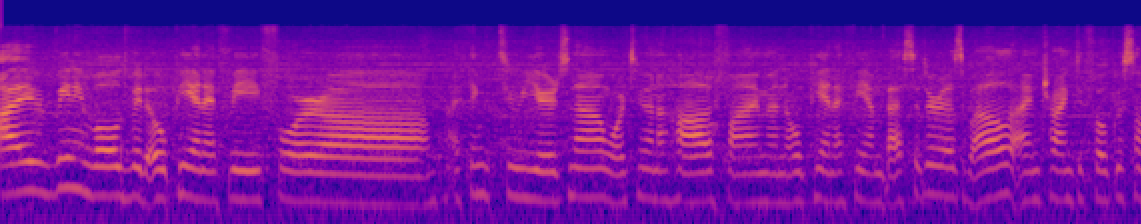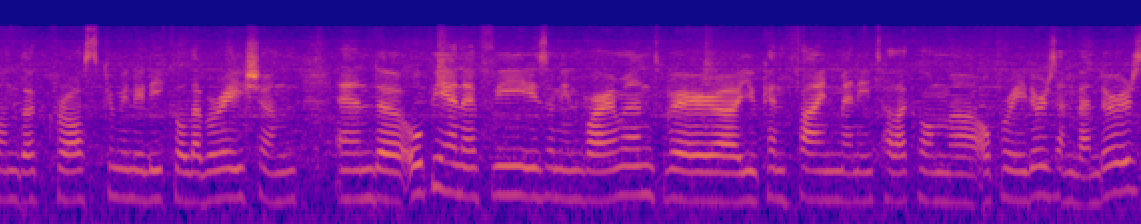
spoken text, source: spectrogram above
I've been involved with OPNFV for uh, I think two years now or two and a half. I'm an OPNFV ambassador as well. I'm trying to focus on the cross-community collaboration and uh, is an environment where uh, you can find many telecom uh, operators and vendors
